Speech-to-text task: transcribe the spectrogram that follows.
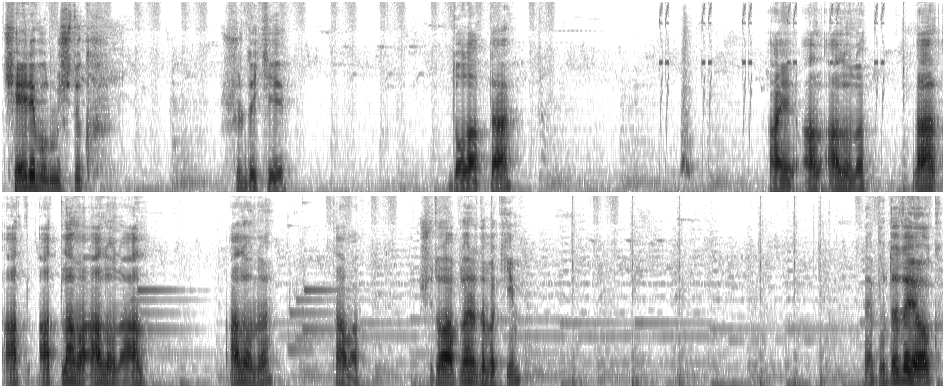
Çeyre bulmuştuk. Şuradaki dolapta. Hayır al al onu. Lan at, atlama al onu al. Al onu. Tamam. Şu dolaplara da bakayım. E, burada da yok.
